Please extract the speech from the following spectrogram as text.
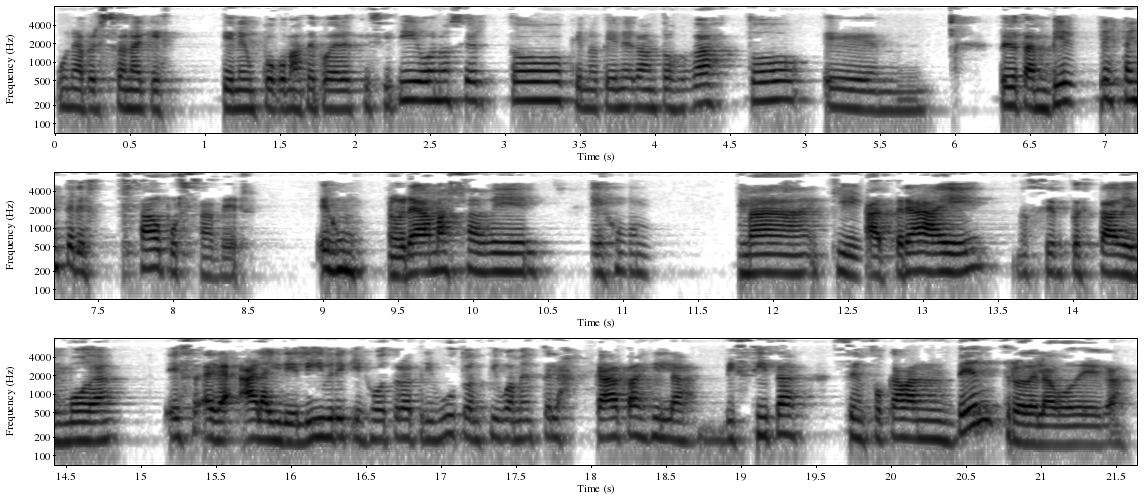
Una persona que tiene un poco más de poder adquisitivo, ¿no es cierto? Que no tiene tantos gastos, eh, pero también está interesado por saber. Es un panorama saber, es un tema que atrae, ¿no es cierto? Está de moda. Es al aire libre, que es otro atributo. Antiguamente las catas y las visitas se enfocaban dentro de la bodega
